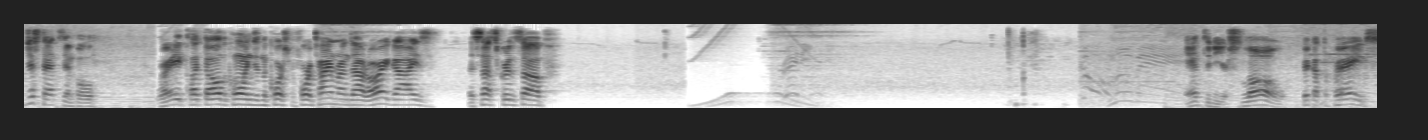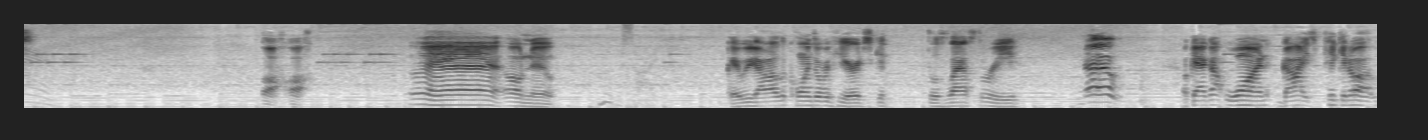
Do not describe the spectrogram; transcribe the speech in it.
Just that simple. Ready to collect all the coins in the course before time runs out. Alright guys, let's not screw this up. Ready. Anthony, you're slow. Pick up the pace. Oh, oh. Oh no. Okay, we got all the coins over here. Just get those last three. No! Okay, I got one. Guys, pick it up.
